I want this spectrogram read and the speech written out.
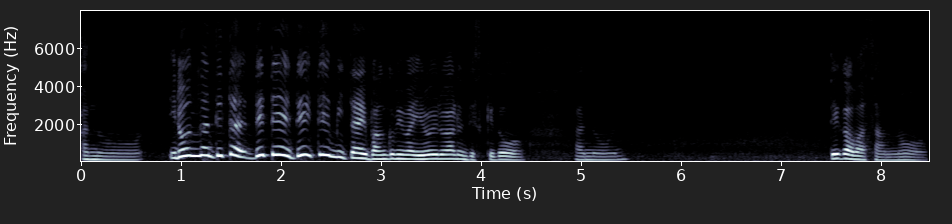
あのーいろんな出た出て出てみたい番組はいろいろあるんですけどあの出川さんの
